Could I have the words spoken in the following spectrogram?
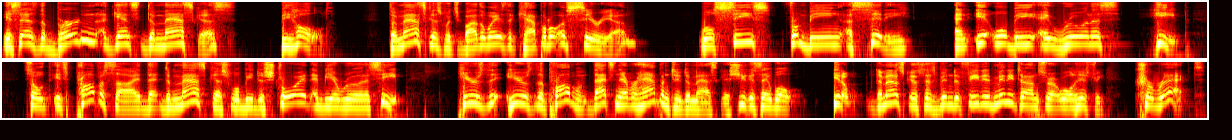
it says, The burden against Damascus, behold, Damascus, which by the way is the capital of Syria, will cease from being a city and it will be a ruinous heap. So it's prophesied that Damascus will be destroyed and be a ruinous heap. Here's the here's the problem. That's never happened to Damascus. You can say, well, you know, Damascus has been defeated many times throughout world history. Correct.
